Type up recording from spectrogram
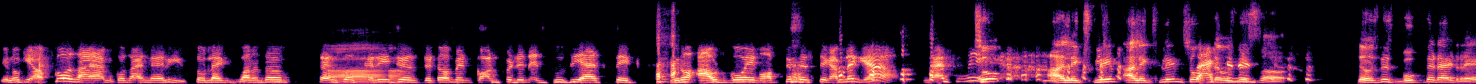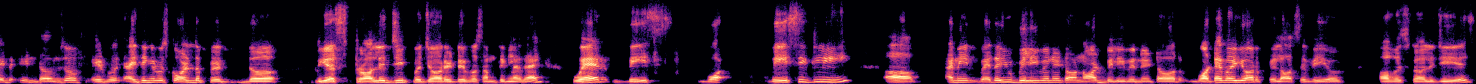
You know, ki, of course I am because I'm Mary. So like one of the sense Ah. of courageous, determined, confident, enthusiastic, you know, outgoing, optimistic. I'm like, yeah, that's me. So I'll explain. I'll explain. So there was this. Uh, there was this book that I had read in terms of it. Was I think it was called the the the astrology pejorative or something like that, where base what basically. Uh, I mean, whether you believe in it or not believe in it, or whatever your philosophy of of astrology is,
